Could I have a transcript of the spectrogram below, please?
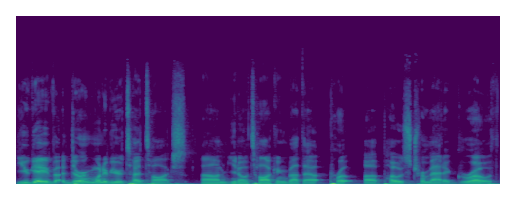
you gave during one of your TED talks, um, you know, talking about that pro, uh, post traumatic growth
